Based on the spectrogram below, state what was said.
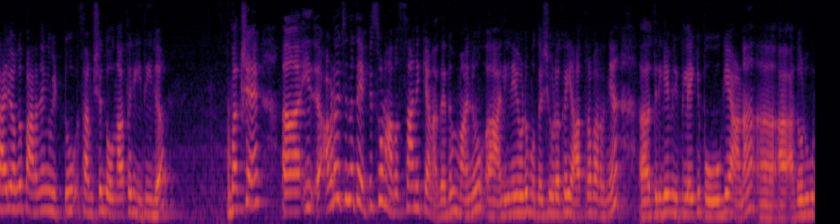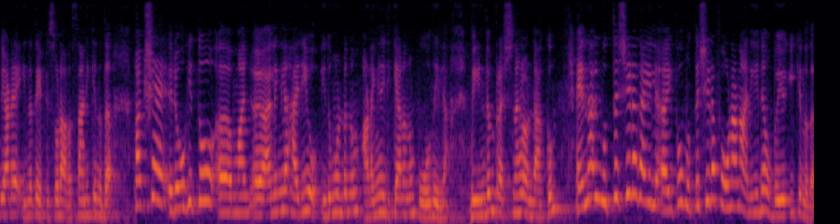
കാര്യം അങ്ങ് പറഞ്ഞങ്ങ് വിട്ടു. സംശയം തോന്നാത്ത രീതിയിൽ പക്ഷേ അവിടെ വെച്ച് ഇന്നത്തെ എപ്പിസോഡ് അവസാനിക്കുകയാണ്. അതായത് മനു അലീനയോടും മുത്തശ്ശിയോടും ഒക്കെ യാത്ര പറഞ്ഞ് തിരികെ വീട്ടിലേക്ക് പോവുകയാണ്. അതോടുകൂടിയാണ് ഇന്നത്തെ എപ്പിസോഡ് അവസാനിക്കുന്നത്. പക്ഷേ രോഹിത്തോ അല്ലെങ്കിൽ ഹരിയോ ഇതും കൊണ്ടൊന്നും അടങ്ങിയിരിക്കാനൊന്നും പോകുന്നില്ല. വീണ്ടും പ്രശ്നങ്ങൾ ഉണ്ടാക്കും. എന്നാൽ മുത്തശ്ശിയുടെ കയ്യിൽ ഇപ്പോൾ മുത്തശ്ശിയുടെ ഫോണാണ് അലീന ഉപയോഗിക്കുന്നത്.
